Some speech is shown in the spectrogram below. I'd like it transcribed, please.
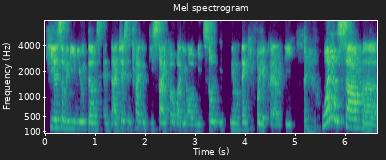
hear so many new terms and digest and try to decipher what they all mean. So, you know, thank you for your clarity. Thank you. Why are some uh,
